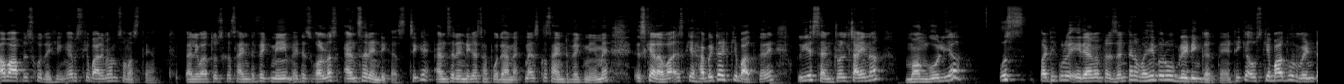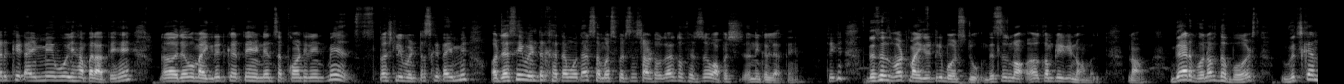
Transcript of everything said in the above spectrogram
अब आप इसको देखेंगे, अब इसके बारे में हम समझते हैं। पहली बात तो इसका scientific name it is called as Anser indicus ठीक है? एंसर इंडिकस आपको ध्यान रखना है, इसका साइंटिफिक नेम है। इसके अलावा इसके हैबिटेट की बात करें तो ये सेंट्रल चाइना मंगोलिया उस पर्टिकुलर एरिया में प्रेजेंट है, वहीं पर वो ब्रीडिंग करते हैं, ठीक है? उसके बाद वो विंटर के टाइम में वो यहाँ पर आते हैं जब वो माइग्रेट करते हैं इंडियन सब कॉन्टिनेंट में स्पेशली विंटर्स के टाइम में, और जैसे ही विंटर खत्म होता है समर्स फिर से स्टार्ट होता है तो फिर से वापस निकल जाते हैं, ठीक है? This is what migratory birds do this is completely normal now they are one of the birds which can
